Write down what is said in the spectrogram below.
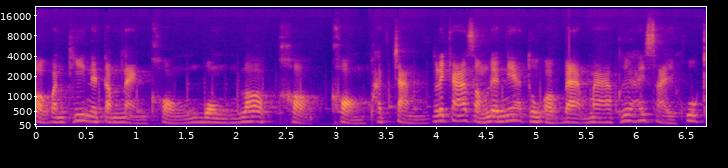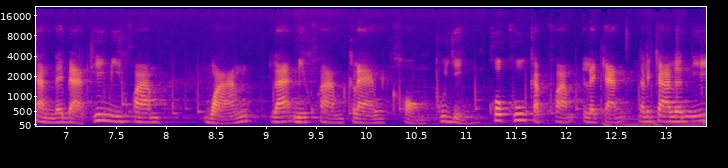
บอกวันที่ในตำแหน่งของวงรอบขอบของพระจันทร์นาฬิกา2เรือนเนี้ถูกออกแบบมาเพื่อให้ใส่คู่กันในแบบที่มีความ หวานและมีความแกลนของผู้หญิง ควบคู่กับความเอลแกนนาฬิกาเรือนนี้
